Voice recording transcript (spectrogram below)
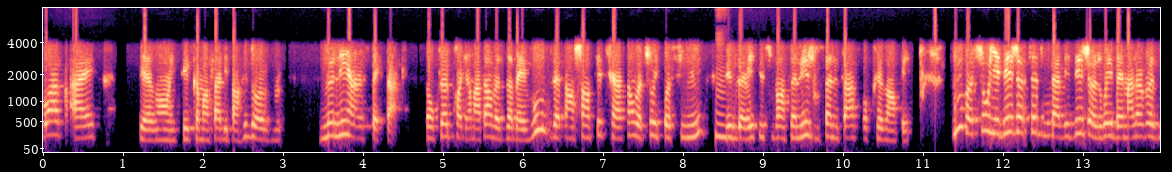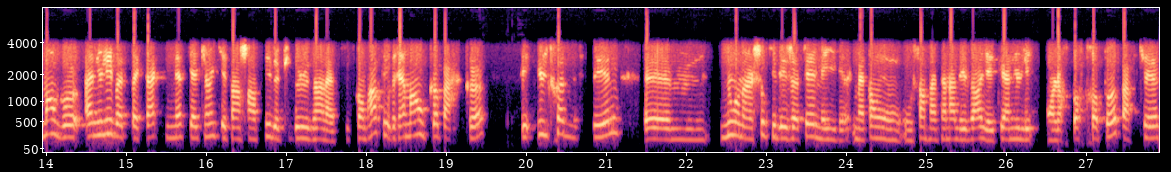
doivent être, si elles ont été commencées à dépenser, doivent mener à un spectacle. Donc là, le programmateur va dire, ben vous, vous êtes en chantier de création, votre show n'est pas fini, hmm. mais vous avez été subventionné, je vous fais une place pour présenter. Vous, votre show, il est déjà fait, vous l'avez déjà joué, ben malheureusement, on va annuler votre spectacle et mettre quelqu'un qui est en chantier depuis deux ans là-dessus. Tu comprends? C'est vraiment au cas par cas. C'est ultra difficile. Euh, nous, on a un show qui est déjà fait, mais mettons au Centre national des arts, il a été annulé. On ne le reportera pas parce qu'il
